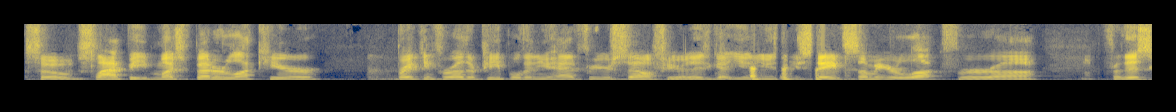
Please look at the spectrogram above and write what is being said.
so Slappy, much better luck here breaking for other people than you had for yourself here. They got you, you, you saved some of your luck for uh, for this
